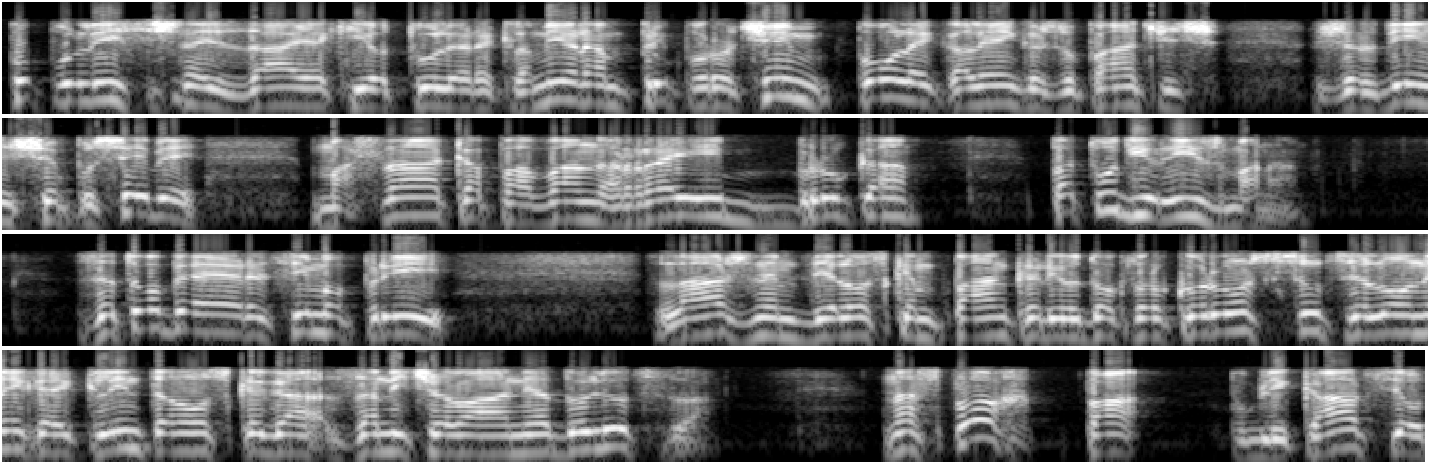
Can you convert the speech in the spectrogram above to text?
populistične izdaje, ki jo tule reklamiram, priporočim poleg Alenka Župančič, Žrdin, še posebej Masnaka, pa Van Rejbruka, pa tudi Rizmana. Zato bi recimo pri lažnem delovskem pankarju dr. Korošcu celo nekaj klintonovskega zaničevanja do ljudstva. Nasploh pa publikacijo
